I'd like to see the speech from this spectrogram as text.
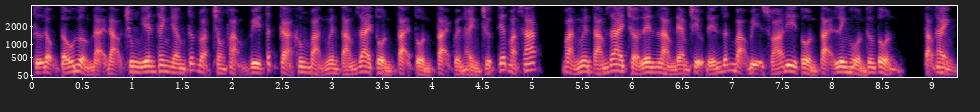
tự động tấu hưởng đại đạo trung yên thanh nhầm tức đoạt trong phạm vi tất cả không bản nguyên tám giai tồn tại tồn tại quyền hành trực tiếp mặt sát, bản nguyên tám giai trở lên làm đem chịu đến dẫn bạo bị xóa đi tồn tại linh hồn thương tổn, tạo thành,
